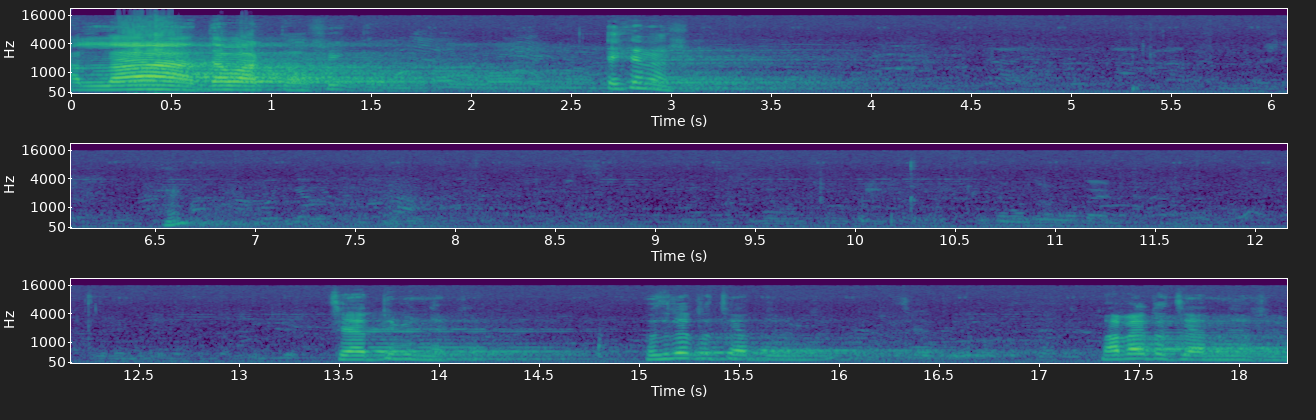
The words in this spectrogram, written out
আল্লাহ দেওয়ার তৌফিক দেবেন এখানে আসুন চেয়ার দিবেন না একটা? বুঝলে একটা চেয়ার দিবেন বাবা একটা চেয়ার নিয়ে আসেন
